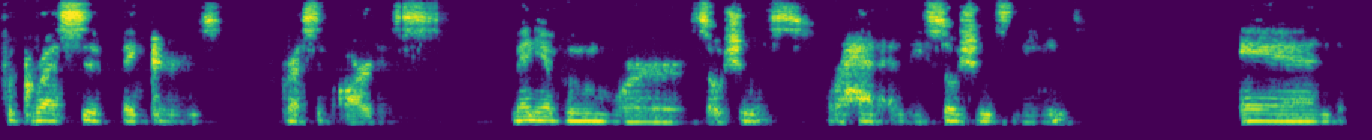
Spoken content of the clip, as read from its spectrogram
progressive thinkers, progressive artists, many of whom were socialists or had at least socialist leanings. And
